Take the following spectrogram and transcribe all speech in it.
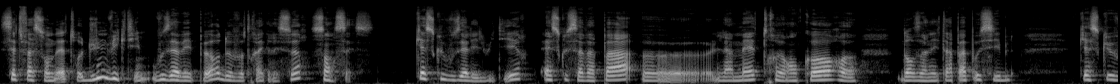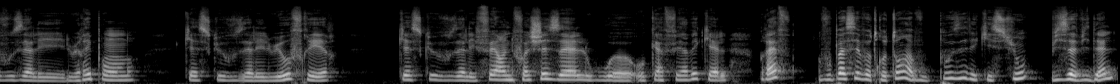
cette façon d'être d'une victime. Vous avez peur de votre agresseur sans cesse. Qu'est-ce que vous allez lui dire? Est-ce que ça va pas euh, la mettre encore dans un état pas possible? Qu'est-ce que vous allez lui répondre? Qu'est-ce que vous allez lui offrir? Qu'est-ce que vous allez faire une fois chez elle ou au café avec elle? Bref, vous passez votre temps à vous poser des questions vis-à-vis d'elle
